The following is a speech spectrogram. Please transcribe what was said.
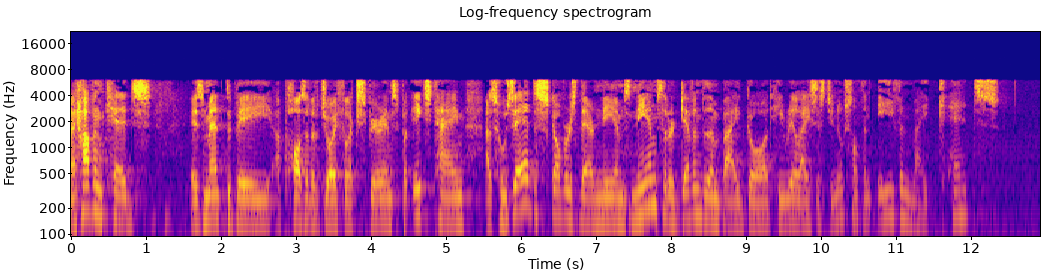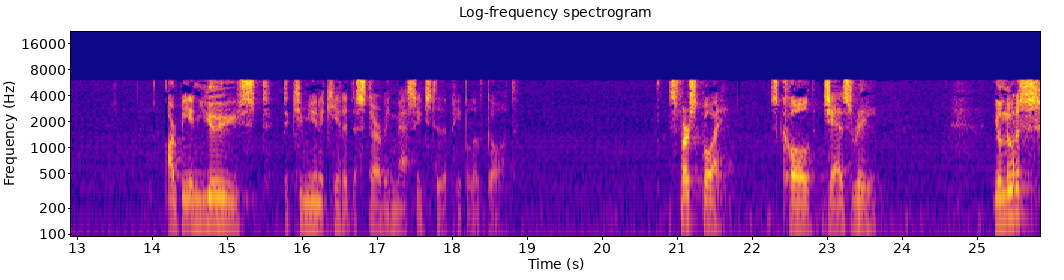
Now, having kids is meant to be a positive, joyful experience, but each time, as Hosea discovers their names, names that are given to them by God, he realizes, do you know something? Even my kids are being used to communicate a disturbing message to the people of God. His first boy is called Jezreel. You'll notice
